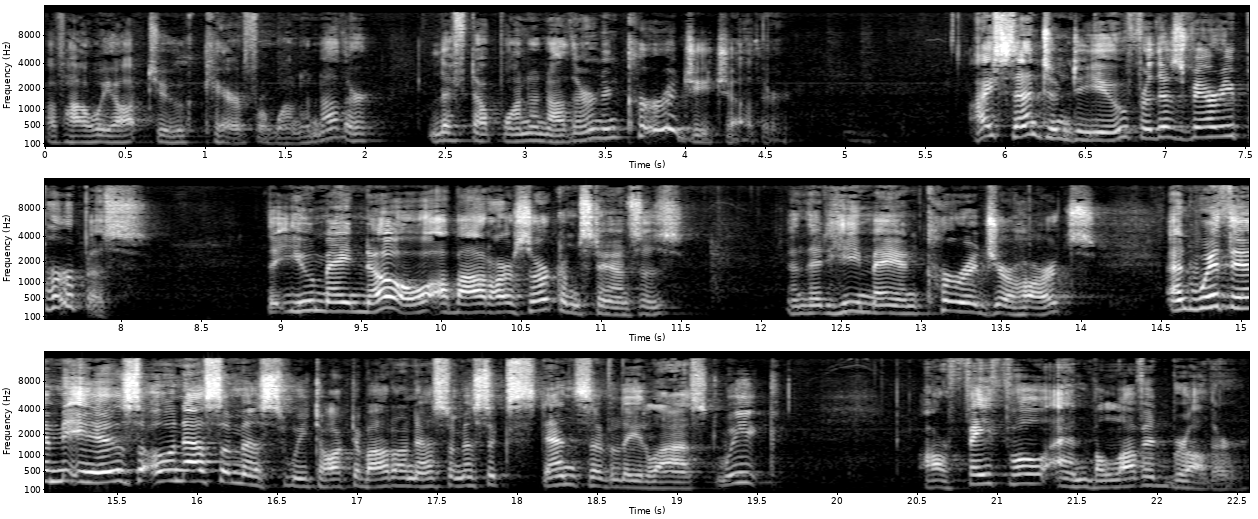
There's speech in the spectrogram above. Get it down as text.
of how we ought to care for one another, lift up one another, and encourage each other. I sent him to you for this very purpose, that you may know about our circumstances and that he may encourage your hearts. And with him is Onesimus. We talked about Onesimus extensively last week, our faithful and beloved brother,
